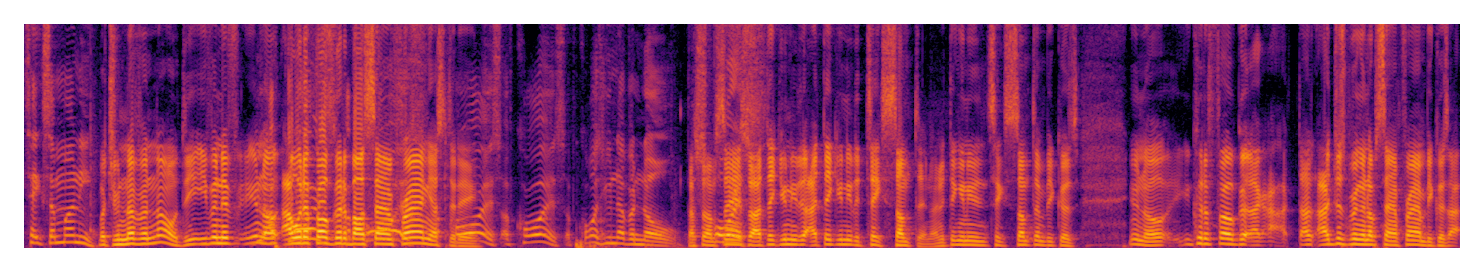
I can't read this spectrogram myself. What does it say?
take some money But you never know. D. Even if you know, I would have felt good about San Fran yesterday. of course of course of course you never know That's what I'm saying. So I think you need. To, I think you need to take something. I think you need to take something because, you know, you could have felt good. Like I, I, I just bringing up San Fran because I,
